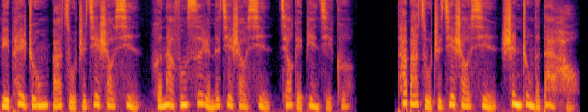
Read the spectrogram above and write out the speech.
李佩中把组织介绍信。和那封私人的介绍信交给卞吉哥，他把组织介绍信慎重地带好，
